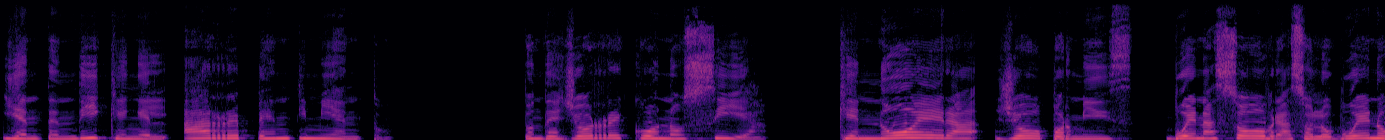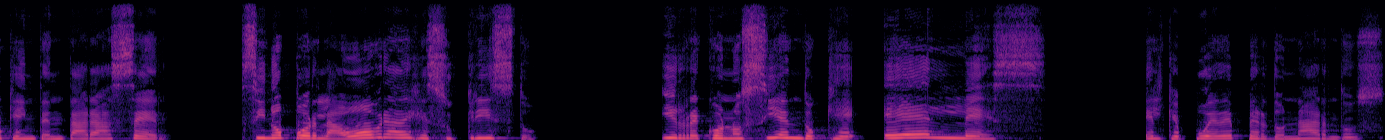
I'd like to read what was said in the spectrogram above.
Y entendí que en el arrepentimiento, donde yo reconocía que no era yo por mis buenas obras o lo bueno que intentara hacer, sino por la obra de Jesucristo y reconociendo que Él es el que puede perdonarnos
